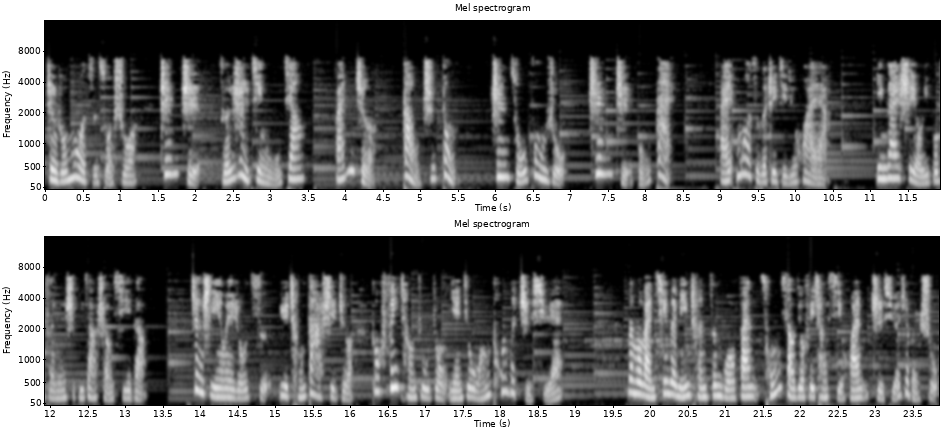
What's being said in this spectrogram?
正如墨子所说：“知止则日进无疆，反者道之动，知足不辱。”知止不殆。哎，墨子的这几句话呀，应该是有一部分人是比较熟悉的。正是因为如此，欲成大事者都非常注重研究王通的止学。那么晚清的名臣曾国藩从小就非常喜欢《止学》这本书，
